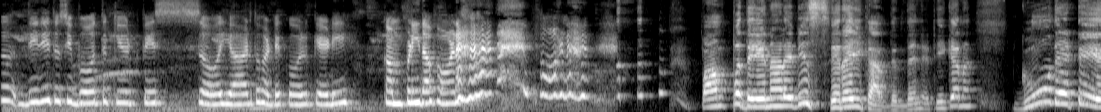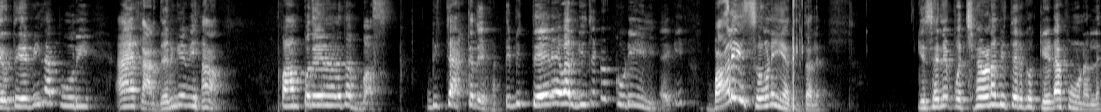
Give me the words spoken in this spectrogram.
ਦੀਦੀ ਤੁਸੀਂ ਬਹੁਤ ਕਿਊਟ ਪੀਸ ਹੋ ਯਾਰ। ਤੁਹਾਡੇ ਕੋਲ ਕਿਹੜੀ ਕੰਪਨੀ ਦਾ ਫੋਨ ਹੈ? ਫੋਨ ਪੰਪ ਦੇਣ ਵਾਲੇ ਵੀ ਸਿਰੇ ਹੀ ਕਰ ਦਿੰਦੇ ਨੇ ਠੀਕ ਹੈ ਨਾ? ਗੂੰ ਦੇ ਢੇਰ ਤੇ ਵੀ ਨਾ ਪੂਰੀ। ਐ ਕਰ ਦੇਣਗੇ ਵੀ ਹਾਂ ਪੰਪ ਦੇਣ ਵਾਲੇ ਤਾਂ ਬਸ ਵੀ ਚੱਕ ਦੇ ਫੱਟੀ ਵੀ ਤੇਰੇ ਵਰਗੀ ਚ ਕੋਈ ਕੁੜੀ ਨਹੀਂ ਹੈਗੀ। ਬਾਲੀ ਸੋਹਣੀ ਆ ਤੂੰ ਤਾਂ ਲੈ। ਕਿਸੇ ਨੇ ਪੁੱਛਿਆ ਹੋਣਾ ਵੀ ਤੇਰੇ ਕੋਲ ਕਿਹੜਾ ਫੋਨ ਆ ਲੈ।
